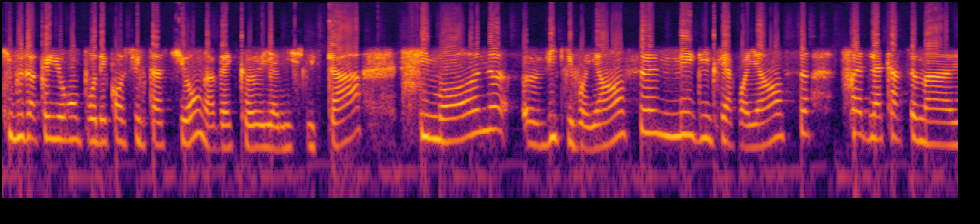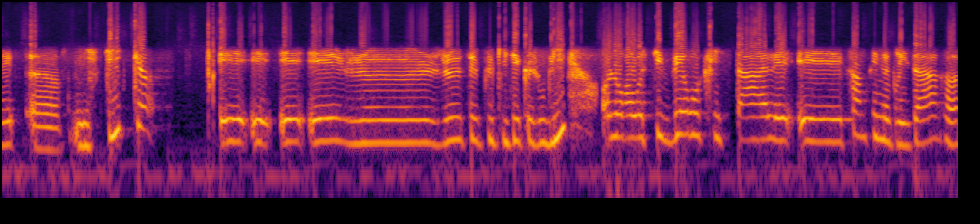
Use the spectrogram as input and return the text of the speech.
qui vous accueilleront pour des consultations avec euh, Yanis Lucas, Simone, euh, Vicky Voyance, Meggy Clairvoyance, Fred Lacartema euh, Mystique. Et, et, et, et je je sais plus qui c'est que j'oublie. On aura aussi Véro Cristal et, Sandrine Brizard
